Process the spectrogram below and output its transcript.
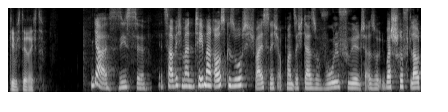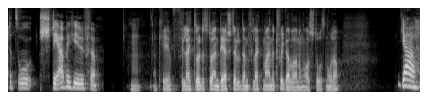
gebe ich dir recht. Ja, siehst du. Jetzt habe ich mal ein Thema rausgesucht. Ich weiß nicht, ob man sich da so wohlfühlt. Also Überschrift lautet so Sterbehilfe. Hm, okay, vielleicht solltest du an der Stelle dann vielleicht mal eine Triggerwarnung ausstoßen, oder? Ja,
